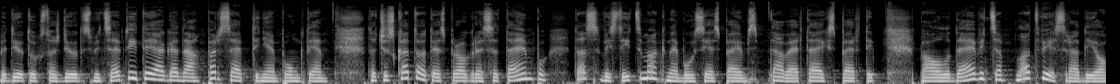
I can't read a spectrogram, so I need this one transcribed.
bet 2027. gadā par septiņiem punktiem. Taču skatoties progresa tempu, tas visticamāk nebūs iespējams, tā vērtē eksperti. Paula Dēvica, Latvijas radio.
